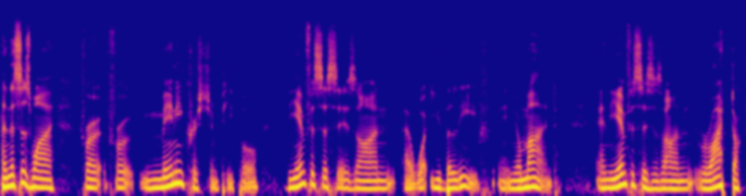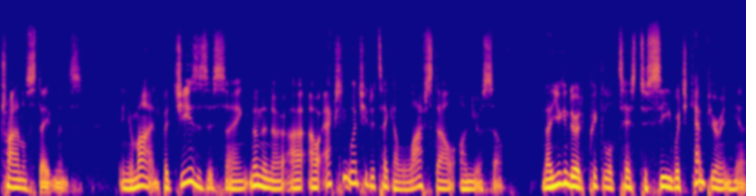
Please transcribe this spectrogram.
And this is why, for, for many Christian people, the emphasis is on uh, what you believe in your mind. And the emphasis is on right doctrinal statements in your mind. But Jesus is saying, no, no, no, I, I actually want you to take a lifestyle on yourself. Now, you can do a quick little test to see which camp you're in here.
